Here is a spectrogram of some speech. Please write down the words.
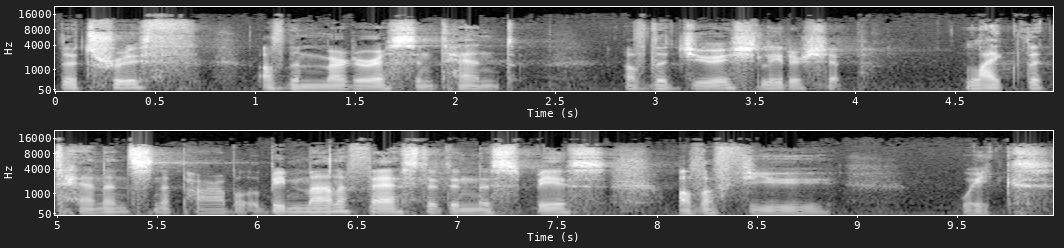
the truth of the murderous intent of the Jewish leadership, like the tenants in the parable, would be manifested in the space of a few weeks.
